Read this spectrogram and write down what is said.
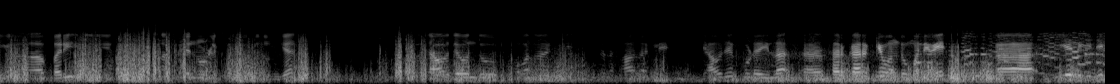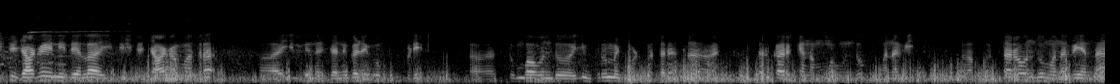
ಈಗ ಬರೀ ನೋಡ್ಲಿಕ್ಕೆ ಸಿಗುತ್ತೆ ನಮಗೆ. ಯಾವುದೇ ಒಂದು ಭವನ ಆಗಲಿ ಊಟದ ಹಾಲಾಗಲಿ ಯಾವುದೇ ಕೂಡ ಇಲ್ಲ. ಸರ್ಕಾರಕ್ಕೆ ಒಂದು ಮನವಿ. ಏನು ಇದಿಷ್ಟು ಜಾಗ ಏನಿದೆಯಲ್ಲ ಇದಿಷ್ಟು ಜಾಗ ಮಾತ್ರ ಇಲ್ಲಿನ ಜನಗಳಿಗೆ ಒಪ್ಪಿಸ್ಬಿಡಿ ತುಂಬ ಒಂದು ಇಂಪ್ರೂವ್ಮೆಂಟ್ ಮಾಡ್ಕೊತಾರೆ ಅಂತ ಸರ್ಕಾರಕ್ಕೆ ನಮ್ಮ ಒಂದು ಮನವಿ. ಭಕ್ತರ ಒಂದು ಮನವಿಯನ್ನು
